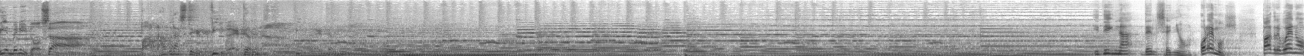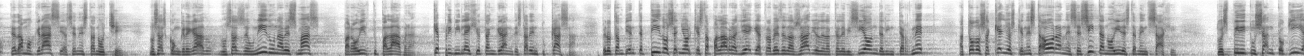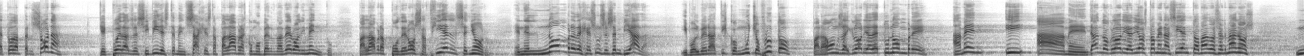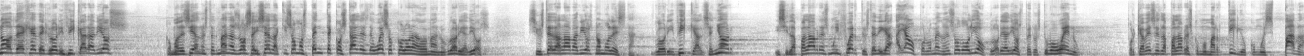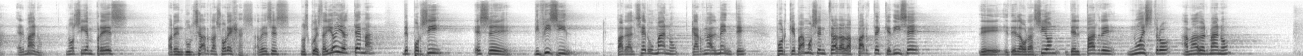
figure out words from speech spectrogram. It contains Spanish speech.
Bienvenidos a Palabras de Vida Eterna. y digna del Señor. Oremos. Padre bueno, te damos gracias en esta noche. Nos has congregado, nos has reunido una vez más para oír tu palabra. Qué privilegio tan grande estar en tu casa. Pero también te pido, Señor, que esta palabra llegue a través de la radio, de la televisión, del internet, a todos aquellos que en esta hora necesitan oír este mensaje. Tu Espíritu Santo guía a toda persona que pueda recibir este mensaje, esta palabra como verdadero alimento, palabra poderosa, fiel Señor, en el nombre de Jesús es enviada y volverá a ti con mucho fruto para honra y gloria de tu nombre. Amén y amén. Dando gloria a Dios, tomen asiento, amados hermanos. No deje de glorificar a Dios. Como decía nuestra hermana Rosa y Cela, aquí somos pentecostales de hueso colorado, hermano. Gloria a Dios. Si usted alaba a Dios, no molesta. Glorifique al Señor. Y si la palabra es muy fuerte, usted diga, ay, oh, por lo menos eso dolió, gloria a Dios, pero estuvo bueno. Porque a veces la palabra es como martillo, como espada, hermano. No siempre es para endulzar las orejas, a veces nos cuesta. Y hoy el tema de por sí es eh, difícil para el ser humano carnalmente, porque vamos a entrar a la parte que dice de, la oración del Padre nuestro, amado hermano,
